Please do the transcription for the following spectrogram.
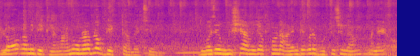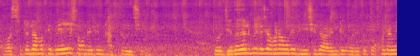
ব্লগ আমি দেখলাম। আমি ওনার ব্লগ দেখতাম অ্যাকচুয়ালি দু হাজার উনিশে আমি যখন আরএনটে করে ভর্তি ছিলাম মানে হসপিটালে আমাকে বেশ অনেকদিন থাকতে হয়েছিল। তো জেনারেল বেডে যখন আমাকে দিয়েছিল আরএনটি করে, তো তখন আমি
